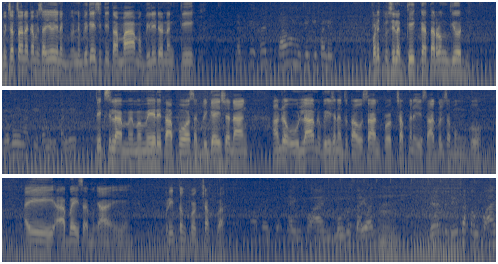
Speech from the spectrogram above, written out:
Mag-chat sana kami sa'yo. Nag nagbigay si Tita Ma, magbili daw ng cake. Nag-type. Tama mo kikipalit. Palit po sila cake ka tarong gyud. Gamay nga kita mo kipalit. Cake sila, may mameri tapos nagbigay siya ng ano daw ulam, nagbigay siya ng 2,000 pork chop na naisagol sa munggo. Ay abay sa eh, pritong pork chop ba? Ah, for tayong kuan. Munggos. Hmm. Diyan sa diyan sa tong kuan.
